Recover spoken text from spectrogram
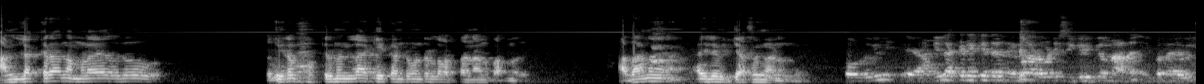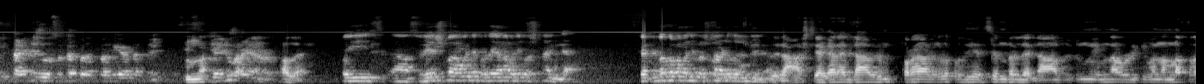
അനിലക്കര നമ്മളെ ഒരു സ്ഥിരം ക്രിമിനലാക്കി കണ്ടുകൊണ്ടുള്ള വർത്താനാണ് പറഞ്ഞത്. അതാണ് അതിലെ വ്യത്യാസം കാണുന്നത്. ഒടുവിൽ അനിൽ അക്കരയ്ക്കെതിരെ നിയമ നടപടി സ്വീകരിക്കുമെന്നാണ് ഇപ്പൊ നിലവിൽ കഴിഞ്ഞ ദിവസത്തെ പ്ര- പ്രതികരണത്തിൽ പറയാനുള്ളത്. അതെ. അപ്പൊ ഈ സുരേഷ് ബാബുവിന്റെ പ്രതികരണം വലിയ പ്രശ്നമില്ല. രാഷ്ട്രീയക്കാരെല്ലാവരും കുറെ ആളുകൾ പ്രതികരിച്ചിട്ടുണ്ടല്ലോ. എല്ലാവർക്കും നിയമ നടപടിക്ക് നമ്മൾ അത്ര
